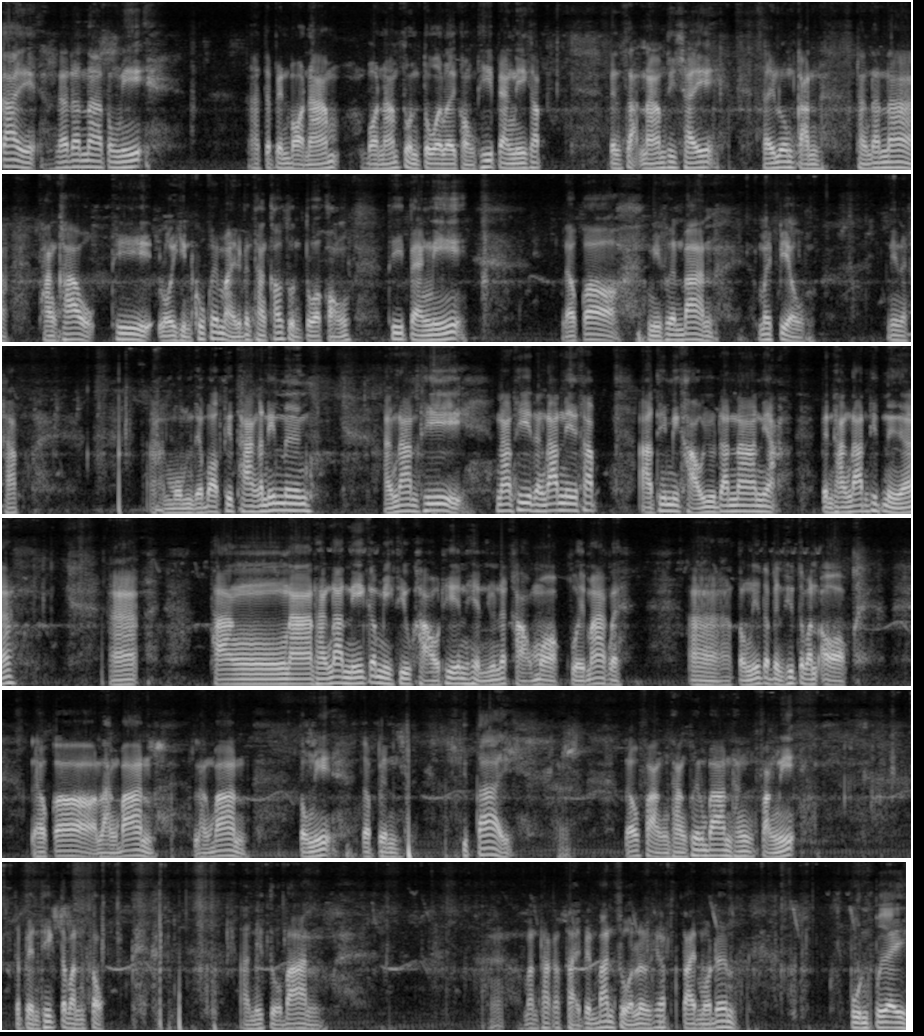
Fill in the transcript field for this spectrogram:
ใกล้แล้วด้านหน้าตรงนี้ อาจจะเป็นบ่อน้ำบ่อน้ำส่วนตัวเลยของที่แปลงนี้ครับ เป็นสระน้ำที่ใช้ใช้ร่วมกันทางด้านหน้าทางเข้าที่โรยหินคุกให้ใหม่เป็นทางเข้าส่วนตัวของที่แปลงนี้ แล้วก็มีเพื่อนบ้านไม่เปี่ยวนี่นะครับ มุมเดี๋ยวบอกทิศทางกันนิดนึง ทางด้านที่หน้าที่ทางด้านนี้ครับที่มีเขาอยู่ด้านหน้าเนี่ยเป็นทางด้านทิศเหนือฮะทางนาทางด้านนี้ก็มีทิวเขาที่เห็นอยู่นะเขาหมอกสวยมากเลยอ่าตรงนี้จะเป็นทิศตะวันออก แล้วก็หลังบ้านหลังบ้าน ตรงนี้จะเป็นทิศใต้ แล้วฝั่งทางเพื่อนบ้านทางฝั่งนี้ จะเป็นทิศตะวันตก อันนี้ตัวบ้าน มันพักอาศัยเป็นบ้านสวนเลยครับสไตล์โมเดิร์นปูนเปือย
